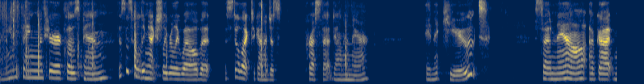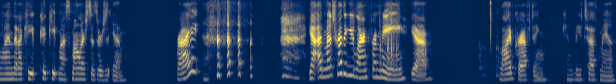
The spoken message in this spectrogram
Same thing with your clothespin. This is holding actually really well, but I still like to kind of just press that down in there. Isn't it cute? So now I've got one that I keep could keep my smaller scissors in, right? yeah, I'd much rather you learn from me. Yeah. Live crafting can be tough, man.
